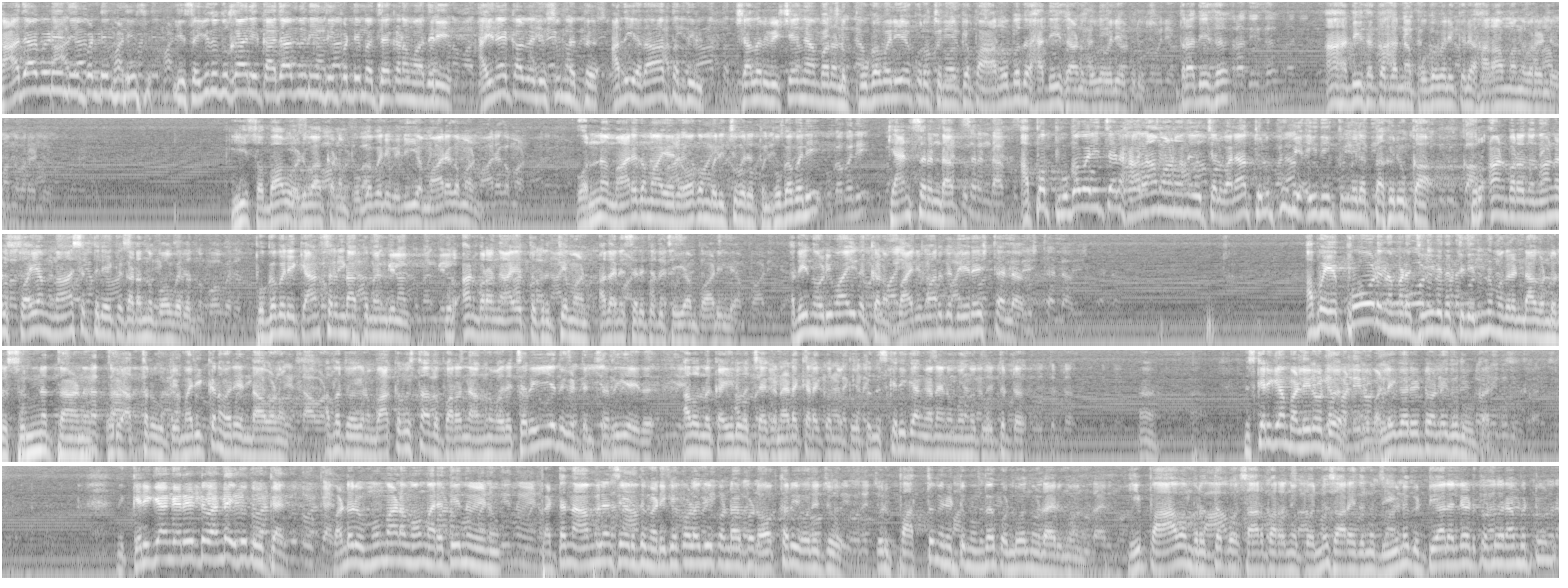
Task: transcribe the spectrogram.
കാജാപീടിയും തീപ്പെട്ടി മടി ഈ സയ്യിദ് ദുഖാരി കാജാപീടിയും തീപ്പെട്ടിയും വെച്ചേക്കണ മാതിരി അതിനേക്കാൾ വലിയ സുന്നത്ത് അത് യഥാർത്ഥത്തിൽ ചില ഒരു വിഷയം ഞാൻ പറഞ്ഞിട്ടുണ്ട്. പുകവലിയെ കുറിച്ച് നോക്കിയപ്പോ അറുപത് ഹദീസാണ് പുകവലിയെ കുറിച്ച് എത്ര ഹദീസ്? ആ ഹദീസൊക്കെ തന്നെ പുകവലിക്കൽ ഹറാം എന്ന് പറയേണ്ടി. ഈ സ്വഭാവം ഒഴിവാക്കണം. പുകവലി വലിയ മാരകമാണ്. ഒന്ന് മാരകമായ രോഗം വലിച്ചു വരുത്തും. പുകവലി ക്യാൻസർ ഉണ്ടാക്കും. അപ്പൊ പുകവലിച്ചാൽ ഹറാമാണോ എന്ന് ചോദിച്ചാൽ വലാ തുൽക്കുബി ഐതിക്കും തഹരുക്ക ഖുർആൻ പറഞ്ഞു നിങ്ങൾ സ്വയം നാശത്തിലേക്ക് കടന്നു പോകരുത്. പുകവലി ക്യാൻസർ ഉണ്ടാക്കുമെങ്കിൽ ഖുർആൻ പറഞ്ഞ ആയത്ത് കൃത്യമാണ്. അതനുസരിച്ച് അത് ചെയ്യാൻ പാടില്ല. അതിൽ നിന്ന് ഒഴിവായി നിൽക്കണം. ഭാര്യമാർക്ക് തീരെ ഇഷ്ടമല്ല. അപ്പൊ എപ്പോഴും നമ്മുടെ ജീവിതത്തിൽ ഇന്നു മുതൽ ഉണ്ടാകേണ്ട ഒരു സുന്നത്താണ് ഒരു അത്ര കുട്ടി. മരിക്കണ വരെ ഉണ്ടാവണം. അപ്പൊ ചോദിക്കണം വാക്കവിസ്താദ് പറഞ്ഞ അന്ന് വരെ ചെറിയത് കിട്ടും ചെറിയ ഇത്. അതൊന്ന് കയ്യിൽ വെച്ചേക്കണം ഇടയ്ക്കിടയ്ക്ക് ഒന്ന് തൂത്ത്. നിസ്കരിക്കാൻ കാണാൻ മുമ്പ് ഒന്ന് തൂത്തിട്ട്. നിസ്കരിക്കാൻ പള്ളിയിലോട്ട് പള്ളി കയറിയിട്ട് വേണ്ട ഇത് തൂക്കാൻ. നിക്കരിക്കാൻ കയറിയിട്ട് വേണ്ട ഇത് തൂക്കാൻ. പണ്ടൊരു ഉമ്മുമ്മാടെ മോൻ മരത്തിൽ നിന്ന് വീണു. പെട്ടെന്ന് ആംബുലൻസ് എടുത്ത് മെഡിക്കൽ കോളേജിൽ കൊണ്ടുപോയപ്പോൾ ഡോക്ടർ ചോദിച്ചു ഒരു പത്ത് മിനിറ്റ് മുമ്പേ കൊണ്ടുവന്നുകൂടായിരുന്നു ഈ പാവം വൃദ്ധ സാർ പറഞ്ഞു പൊന്നു സാറേ ഇതൊന്ന് വീണ് കിട്ടിയാലല്ലേ എടുത്തുകൊണ്ട് വരാൻ പറ്റുള്ളൂ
